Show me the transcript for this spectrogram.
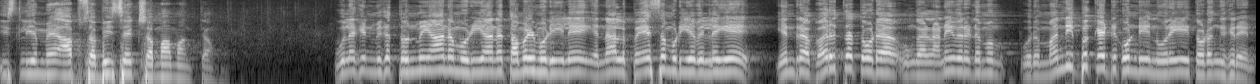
इसलिए मैं आप सभी से क्षमा मांगता हूं உலகின் மிக தொன்மையான மொழியான தமிழ் மொழியிலே என்னால் பேச முடியவில்லையே என்ற வருத்தத்தோட உங்கள் அனைவரிடமும் ஒரு மன்னிப்பு கேட்டுக்கொண்டு என் உரையை தொடங்குகிறேன்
